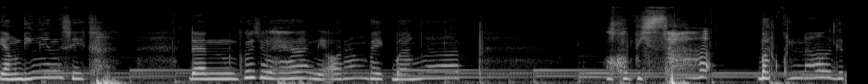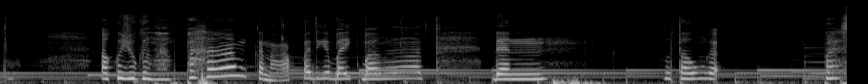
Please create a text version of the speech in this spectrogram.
yang dingin sih. Dan gue juga heran nih orang baik banget. Lo kok bisa? Baru kenal gitu aku juga nggak paham kenapa dia baik banget. Dan lo tahu nggak pas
